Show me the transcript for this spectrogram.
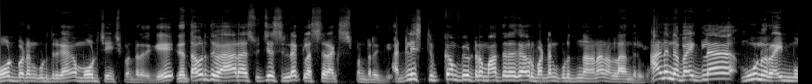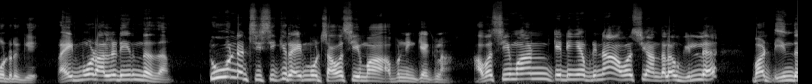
மோட் பட்டன் கொடுத்துருக்காங்க மோட் சேஞ்ச் பண்ணுறதுக்கு இதை தவிர்த்து வேற சுவிச்சஸ் இல்லை கிளஸ்டர் ஆக்சஸ் பண்ணுறதுக்கு அட்லீஸ்ட் ட்ரிப் கம்ப்யூட்டர் மாற்றுறதுக்காக ஒரு பட்டன் கொடுத்துருந்தாங்கன்னா நல்லா இருந்திருக்கும். அண்ட் இந்த பைக்கில் மூணு ரைட் மோட் இருக்கு. ரைட் மோட் ஆல்ரெடி இருந்தது தான். டூ ஹண்ட்ரட் சிசிக்கு ரைட் மோட்ஸ் அவசியமா அப்படின்னு நீங்கள் கேட்கலாம். அவசியமான்னு கேட்டிங்க அப்படின்னா அவசியம் அந்த அளவுக்கு இல்லை. பட் இந்த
